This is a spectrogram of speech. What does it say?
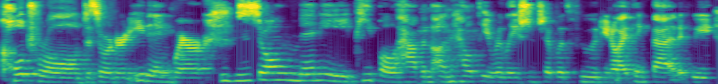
cultural disordered eating where mm-hmm. so many people have an unhealthy relationship with food. You know, I think that if we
